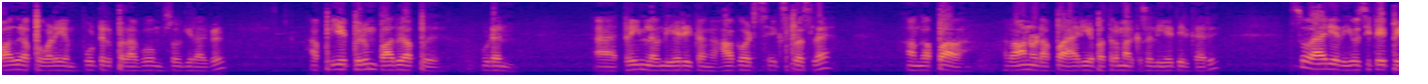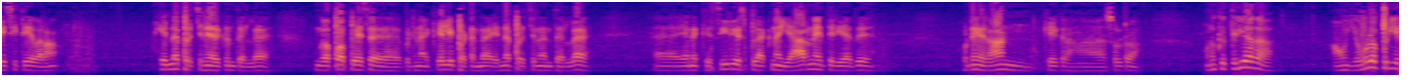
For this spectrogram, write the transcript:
பாதுகாப்பு வளையம் போட்டிருப்பதாகவும் சொல்கிறார்கள். அப்படியே பெரும் பாதுகாப்பு உடன் ட்ரெயினில் வந்து ஏறியிருக்காங்க. ஹாக்வர்ட்ஸ் எக்ஸ்பிரஸில் அவங்க அப்பா ரானோட அப்பா ஹாரியை பத்திரமா இருக்க சொல்லி ஏற்றிருக்காரு ஸோ ஹாரி அதை யோசிச்சிட்டே பேசிட்டே வரான். என்ன பிரச்சனையாக இருக்குன்னு தெரில உங்கள் அப்பா பேச இப்படி நான் கேள்விப்பட்டேன்டா என்ன பிரச்சனைன்னு தெரில எனக்கு சீரியஸ் பிளாக்னா யாருன்னே தெரியாது. உடனே ரான் கேட்குறான் சொல்கிறான் உனக்கு தெரியாதா? அவன் எவ்வளோ பெரிய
